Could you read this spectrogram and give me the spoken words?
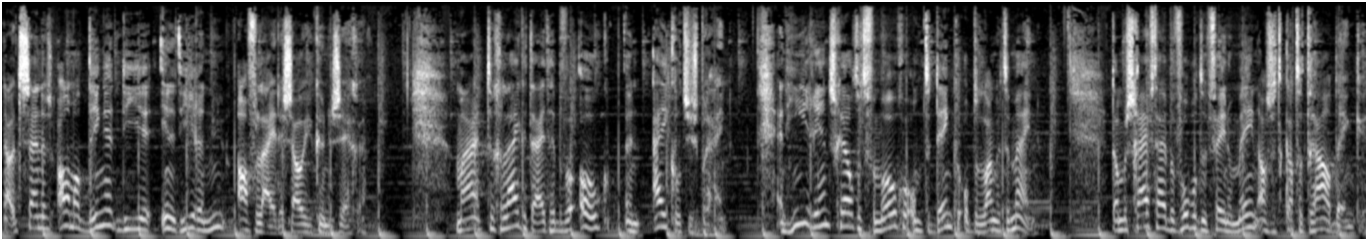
Nou, het zijn dus allemaal dingen die je in het hier en nu afleiden, zou je kunnen zeggen. Maar tegelijkertijd hebben we ook een eikeltjesbrein. En hierin schuilt het vermogen om te denken op de lange termijn. Dan beschrijft hij bijvoorbeeld een fenomeen als het kathedraaldenken.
